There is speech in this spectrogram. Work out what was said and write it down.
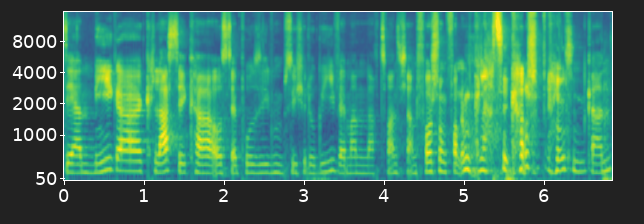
der Mega-Klassiker aus der positiven Psychologie, wenn man nach 20 Jahren Forschung von einem Klassiker sprechen kann,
